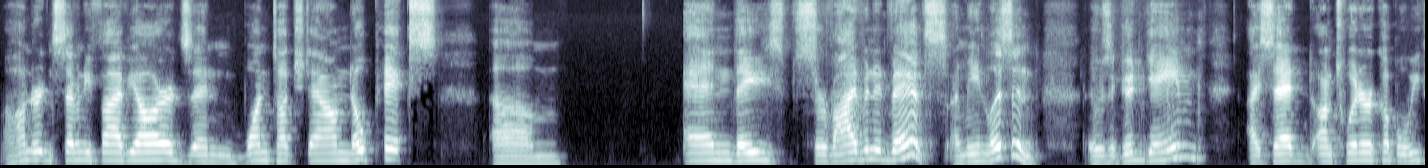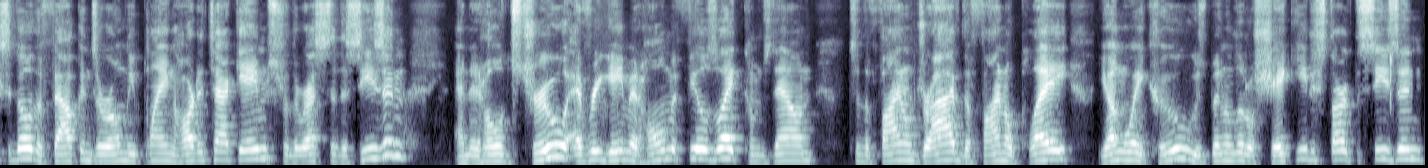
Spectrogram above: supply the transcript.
175 yards and one touchdown, no picks. Um, and they survive in advance. I mean, listen, it was a good game. I said on Twitter a couple weeks ago the Falcons are only playing heart attack games for the rest of the season, and it holds true. Every game at home, it feels like, comes down to the final drive, the final play. Younghoe Koo, who's been a little shaky to start the season,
